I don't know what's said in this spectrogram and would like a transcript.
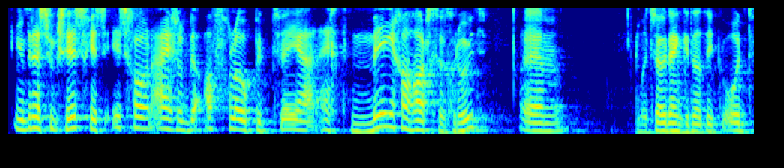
Internet Succesgids is gewoon eigenlijk de afgelopen twee jaar echt mega hard gegroeid. Um, ik moet zo denken dat ik ooit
